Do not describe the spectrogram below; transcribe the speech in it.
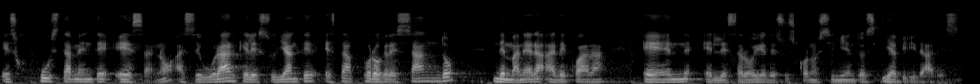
es justamente esa, ¿no? Asegurar que el estudiante está progresando de manera adecuada en el desarrollo de sus conocimientos y habilidades.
